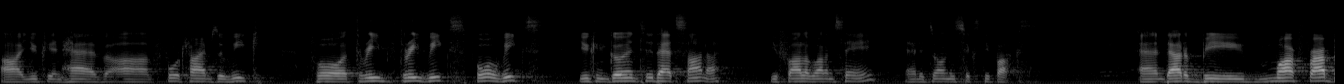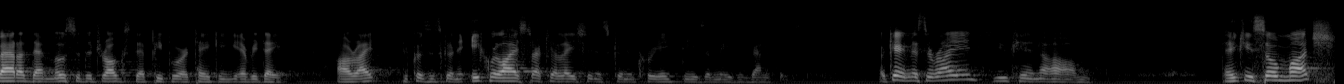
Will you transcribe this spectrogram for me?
uh, you can have uh, four times a week for three, three weeks, four weeks. You can go into that sauna. You follow what I'm saying? And it's only 60 bucks. And that'll be more, far better than most of the drugs that people are taking every day. All right? Because it's going to equalize circulation, it's going to create these amazing benefits. Okay, Mr. Ryan, you can, um, thank you so much.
